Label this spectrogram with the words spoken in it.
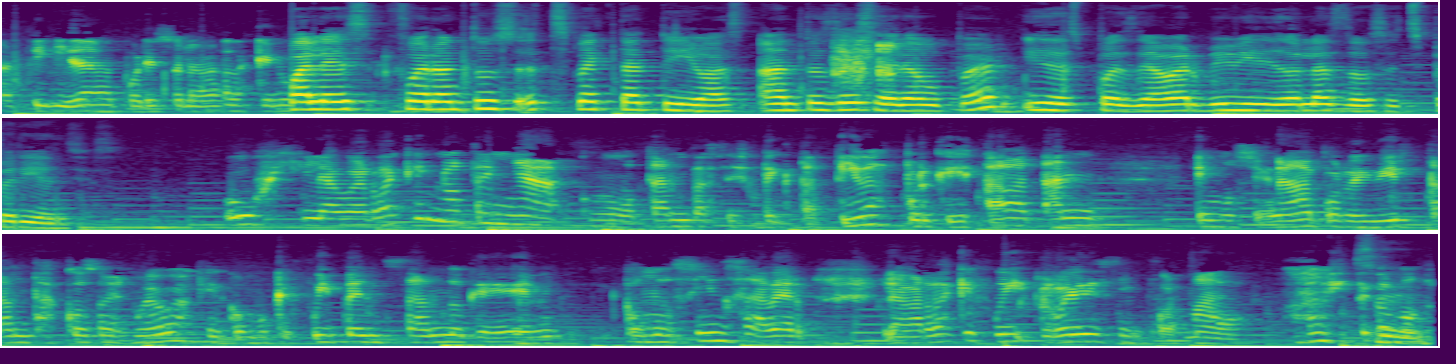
fertilidad, por eso la verdad es que no. ¿Cuáles fueron tus expectativas antes de ser au pair y después de haber vivido las dos experiencias? Uy, la verdad que no tenía como tantas expectativas porque estaba tan emocionada por vivir tantas cosas nuevas que como que fui pensando que como sin saber. La verdad es que fui re desinformada. ¿Viste? Sí. Como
